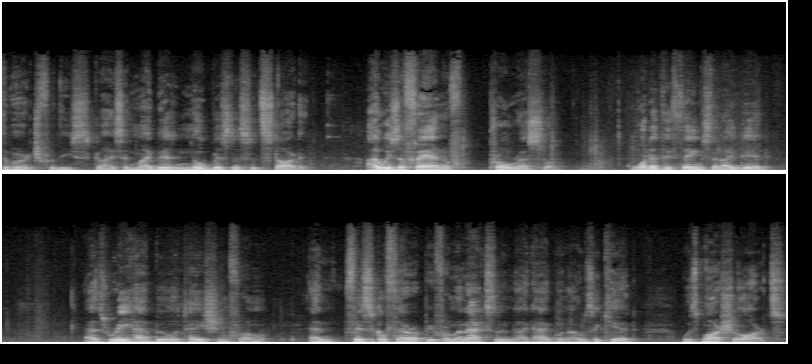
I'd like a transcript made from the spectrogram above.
the merch for these guys, and my new business had started. I was a fan of pro wrestling. One of the things that I did as rehabilitation from and physical therapy from an accident I'd had when I was a kid was martial arts.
